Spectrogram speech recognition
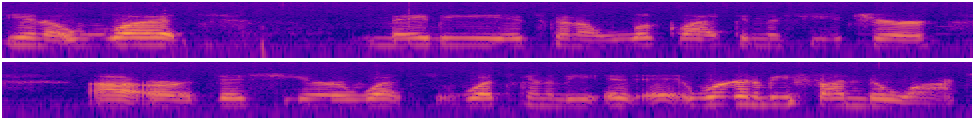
you know what maybe it's going to look like in the future uh, or this year, what's what's going to be, it, it, we're going to be fun to watch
